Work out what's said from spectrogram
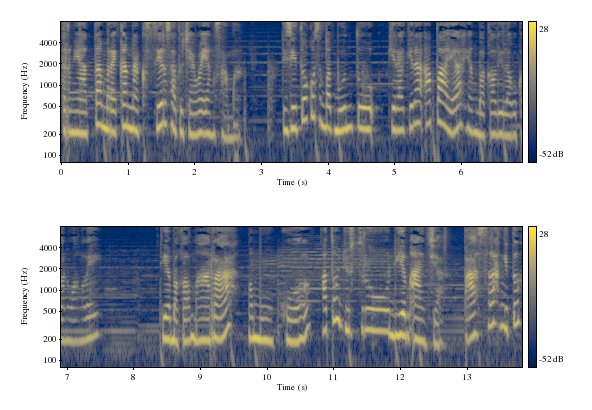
ternyata mereka naksir satu cewek yang sama. Di situ aku sempat buntu, kira-kira apa ya yang bakal dilakukan Wang Lei? Dia bakal marah, memukul, atau justru diam aja? Pasrah gitu.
